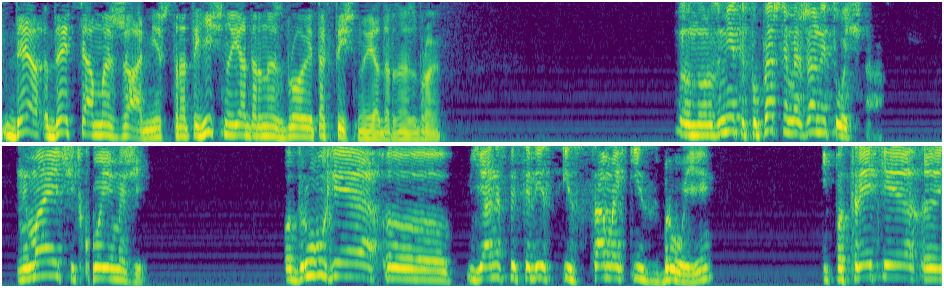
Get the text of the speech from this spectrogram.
де, де ця межа між стратегічною ядерною зброєю і тактичною ядерною зброєю? Ну розумієте, по-перше, межа не точна. Немає чіткої межі. По-друге, е, я не спеціаліст із саме із зброї. І по-третє, е,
